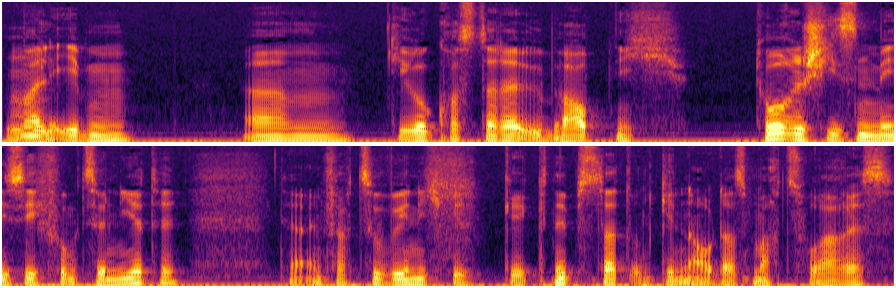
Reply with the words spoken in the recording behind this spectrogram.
mhm. weil eben ähm, Diego Costa da überhaupt nicht Tore schießen mäßig funktionierte, der einfach zu wenig ge geknipst hat und genau das macht Suarez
